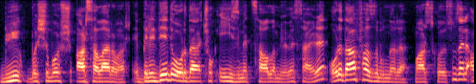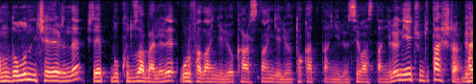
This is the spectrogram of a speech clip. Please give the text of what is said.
büyük başıboş arsalar var. E, belediye de orada çok iyi hizmet sağlamıyor vesaire. Orada daha fazla bunlara maruz kalıyorsunuz. Yani Anadolu'nun ilçelerinde işte hep bu kuduz haberleri Urfa'dan geliyor, Kars'tan geliyor, Tokat'tan geliyor, Sivas'tan geliyor. Niye? Çünkü taşra. Biraz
